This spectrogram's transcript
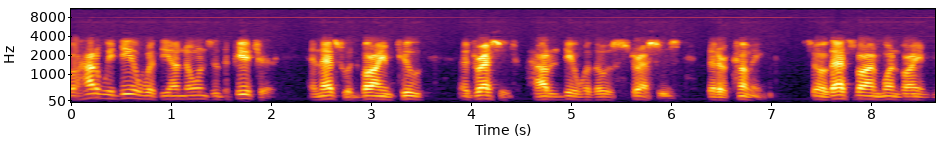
Well, how do we deal with the unknowns of the future? And that's what Volume Two addresses: how to deal with those stresses that are coming. So that's Volume One, Volume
